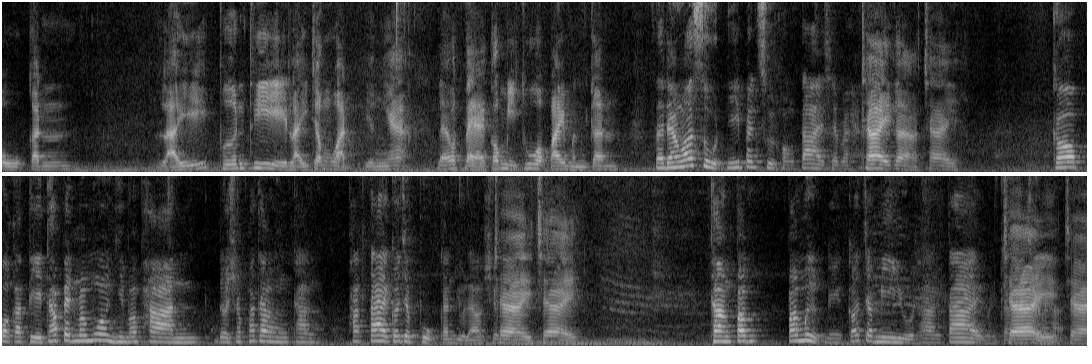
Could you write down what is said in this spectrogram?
ปลูกกันหลายพื้นที่หลายจังหวัดอย่างเงี้ย แล้วแต่ก็มีทั่วไปเหมือนกันแสดงว่าสูตรนี้เป็นสูตรของใต้ใช่ไหมใช่ค่ะ ใช่ ก็ปกติถ้าเป็นมะม่วงหิมพานต์โดยเฉพาะทางทางภาคใต้ก็จะปลูกกันอยู่แล้วใช่ไหมใช่ใช่ทาง ปลาปลาหมึกนี่ก็จะมีอยู่ทางใต้เหมือนกัใช่ไหมคะใช่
